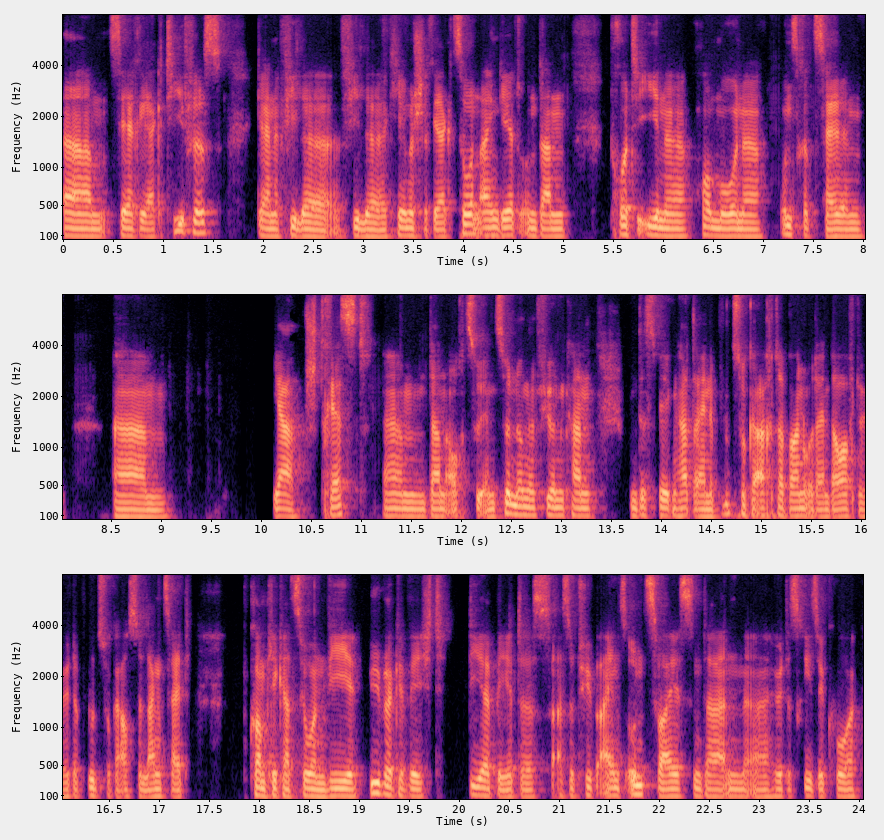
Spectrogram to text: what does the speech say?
ähm, sehr reaktiv ist, gerne viele, viele chemische Reaktionen eingeht und dann Proteine, Hormone, unsere Zellen ähm, ja, stresst, ähm, dann auch zu Entzündungen führen kann. Und deswegen hat eine Blutzuckerachterbahn oder ein dauerhaft erhöhter Blutzucker auch so Langzeitkomplikationen wie Übergewicht, Diabetes, also Typ 1 und 2 sind da ein erhöhtes Risiko.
